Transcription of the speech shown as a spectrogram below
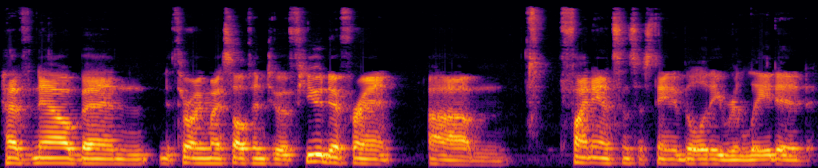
have now been throwing myself into a few different um, finance and sustainability related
